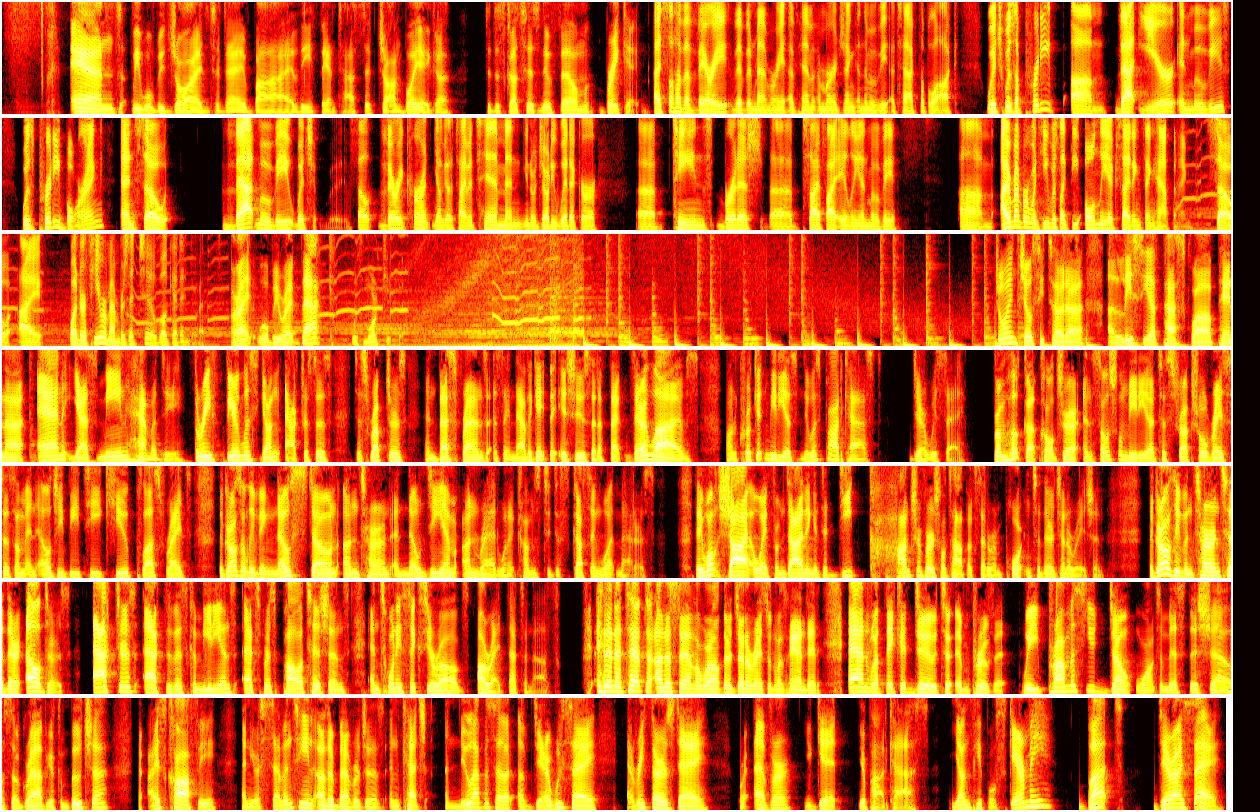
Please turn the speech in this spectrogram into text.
And we will be joined today by the fantastic John Boyega to discuss his new film Breaking. I still have a very vivid memory of him emerging in the movie Attack the Block, which was a pretty um that year in movies was pretty boring. And so that movie, which felt very current, young at the time, it's him and you know Jodie Whittaker, uh, teens, British uh, sci-fi alien movie. Um, I remember when he was like the only exciting thing happening. So I wonder if he remembers it too. We'll get into it. All right, we'll be right back with more Keep It. Join Josie Totah, Alicia Pascual Pena, and Yasmin Hamadi, three fearless young actresses, disruptors, and best friends as they navigate the issues that affect their lives on Crooked Media's newest podcast, Dare We Say. From hookup culture and social media to structural racism and LGBTQ plus rights, the girls are leaving no stone unturned and no DM unread when it comes to discussing what matters. They won't shy away from diving into deep, controversial topics that are important to their generation. The girls even turn to their elders, actors, activists, comedians, experts, politicians, and 26 year olds. All right, that's enough. In an attempt to understand the world their generation was handed and what they could do to improve it. We promise you don't want to miss this show, so grab your kombucha, your iced coffee, and your 17 other beverages and catch a new episode of Dare We Say every Thursday, wherever you get your podcasts. Young people scare me, but dare I say,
